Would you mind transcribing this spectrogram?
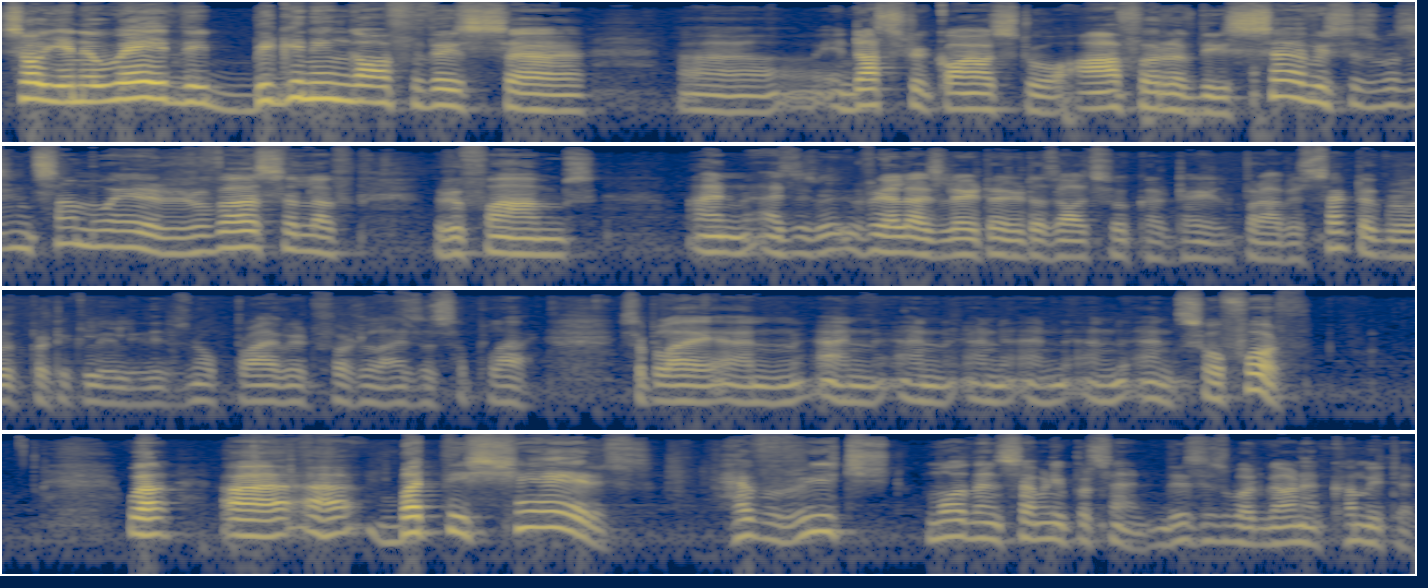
So in a way, the beginning of this uh, uh, industry cost to offer of these services was in some way a reversal of reforms. And as I realized later, it has also curtailed private sector growth, particularly there's no private fertilizer supply, supply and, and, and, and, and, and, and so forth. Well, uh, uh, but the shares have reached more than 70%. This is what Ghana committed,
